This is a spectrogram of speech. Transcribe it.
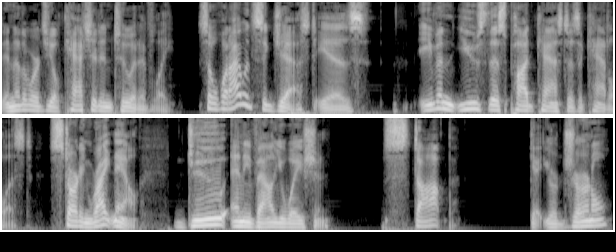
in other words, you'll catch it intuitively. So what I would suggest is even use this podcast as a catalyst. Starting right now, do an evaluation. Stop, get your journal.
